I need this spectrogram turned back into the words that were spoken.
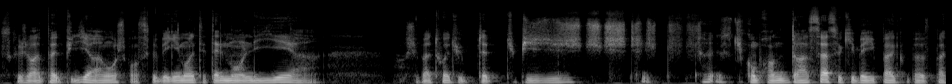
Ce que j'aurais pas pu dire avant, je pense que le bégaiement était tellement lié à. Je sais pas, toi, tu peut-être tu tu comprendras ça. Ceux qui bégayent pas ne peuvent pas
